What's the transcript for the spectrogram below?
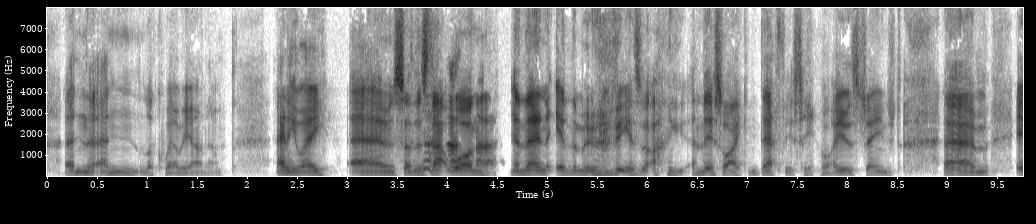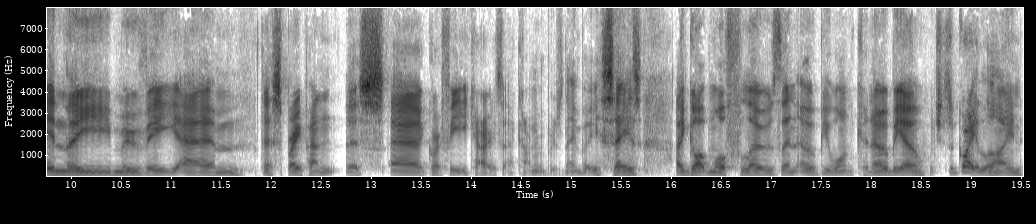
and and look where we are now. Anyway, um, so there's that one, and then in the movie as well, and this one I can definitely see why it was changed. Um, in the movie, um, the spray paint, this uh, graffiti character, I can't remember his name, but he says, "I got more flows than Obi Wan Kenobi," which is a great line.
